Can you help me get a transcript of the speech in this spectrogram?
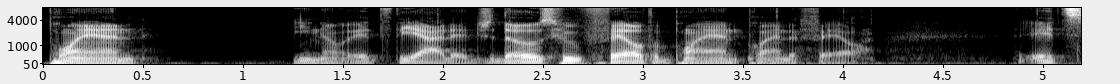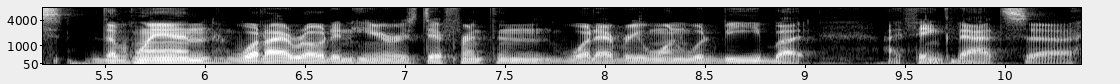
plan. You know, it's the adage: those who fail to plan plan to fail. It's the plan. What I wrote in here is different than what everyone would be, but I think that's uh,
